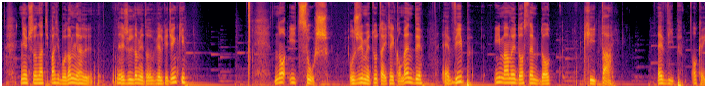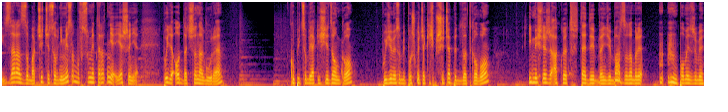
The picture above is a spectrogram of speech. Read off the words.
nie wiem, czy to na Tipati było do mnie, ale jeżeli do mnie, to wielkie dzięki. No i cóż. Użyjmy tutaj tej komendy e, VIP i mamy dostęp do kita. E, VIP. Ok, zaraz zobaczycie co w nim jest, albo w sumie teraz... Nie, jeszcze nie. Pójdę oddać to na górę. Kupić sobie jakieś jedzonko. Pójdziemy sobie poszukać jakieś przyczepy dodatkowo. I myślę, że akurat wtedy będzie bardzo dobry pomysł, żeby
